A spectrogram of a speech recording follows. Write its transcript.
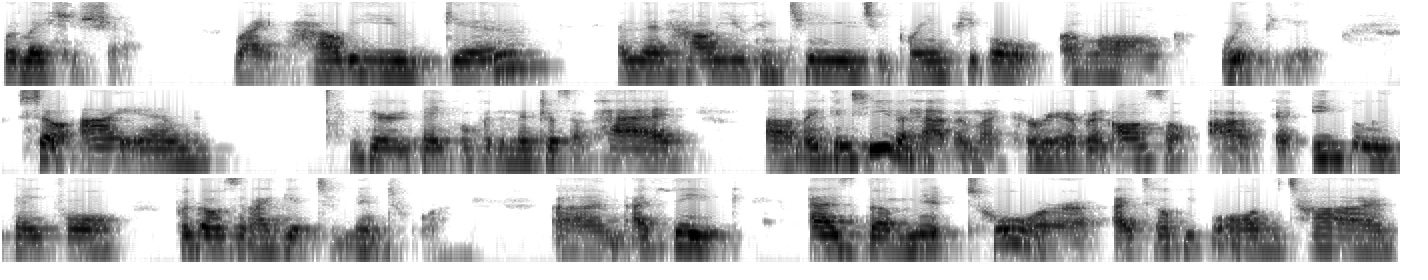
relationship, right? How do you give? And then how do you continue to bring people along with you? So I am very thankful for the mentors I've had um, and continue to have in my career, but also uh, equally thankful for those that I get to mentor. Um, I think as the mentor, I tell people all the time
